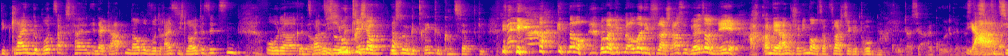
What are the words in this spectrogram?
die kleinen Geburtstagsfeiern in der Gartenlaube, wo 30 Leute sitzen oder Genau, 20 wo es nur ein Jugendliche. Wo es nur ein Getränkekonzept gibt. ja, genau. Hör mal, gib mir auch mal die Flasche. Hast du Gläser? Nee. Ach komm, wir haben schon immer aus der Flasche getrunken. Gut, da ist ja Alkohol drin. Das Ja, das,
